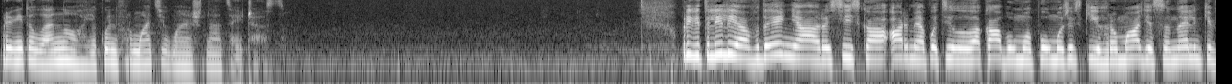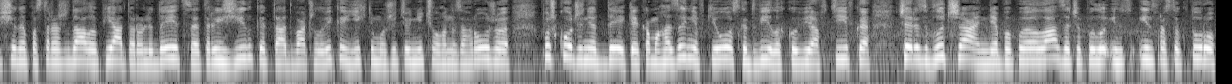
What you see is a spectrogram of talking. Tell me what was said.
Привіт, Олено. Яку інформацію маєш на цей час? Привіт, Лілія. Вдень російська армія поцілила кабом по Межівській громаді Синелінківщини. Постраждало п'ятеро людей. Це три жінки та два чоловіки. Їхньому життю нічого не загрожує. Пошкодження декілька магазинів, кіоск, дві легкові автівки. Через влучання БПЛА зачепило ін- інфраструктуру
